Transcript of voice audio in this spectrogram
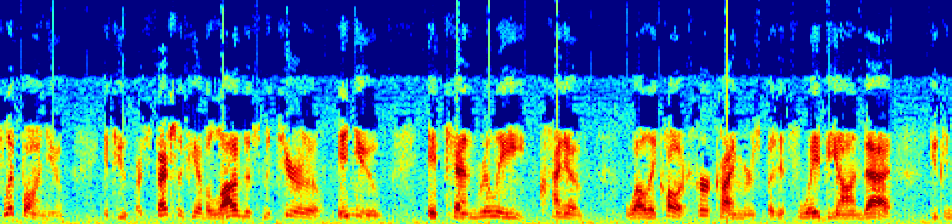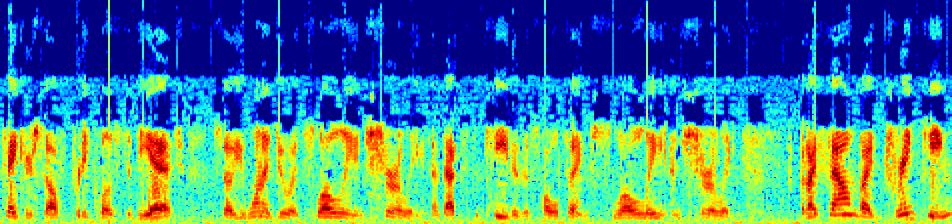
flip on you if you, especially if you have a lot of this material in you. It can really kind of, well, they call it Herxheimer's, but it's way beyond that. You can take yourself pretty close to the edge. So you want to do it slowly and surely. That's the key to this whole thing, slowly and surely. But I found by drinking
